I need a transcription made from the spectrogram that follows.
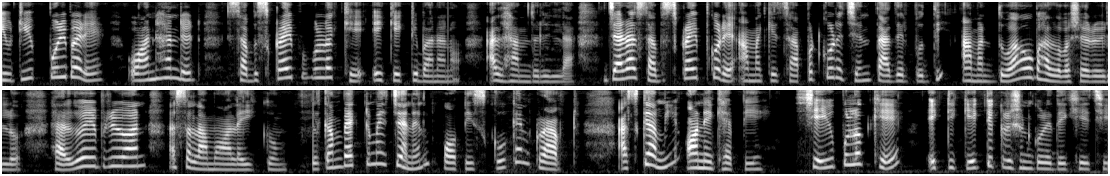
ইউটিউব পরিবারে ওয়ান হান্ড্রেড সাবস্ক্রাইব উপলক্ষে এই কেকটি বানানো। আলহামদুলিল্লাহ। যারা সাবস্ক্রাইব করে আমাকে সাপোর্ট করেছেন, তাদের প্রতি আমার দোয়া ও ভালোবাসা রইল। হ্যালো এভরিওয়ান, আসসালামু আলাইকুম। Welcome back to my channel Poppy's cook and craft. আজকে আমি অনেক হ্যাপি। সেই উপলক্ষে একটি কেক ডেকোরেশন করে দেখিয়েছি।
